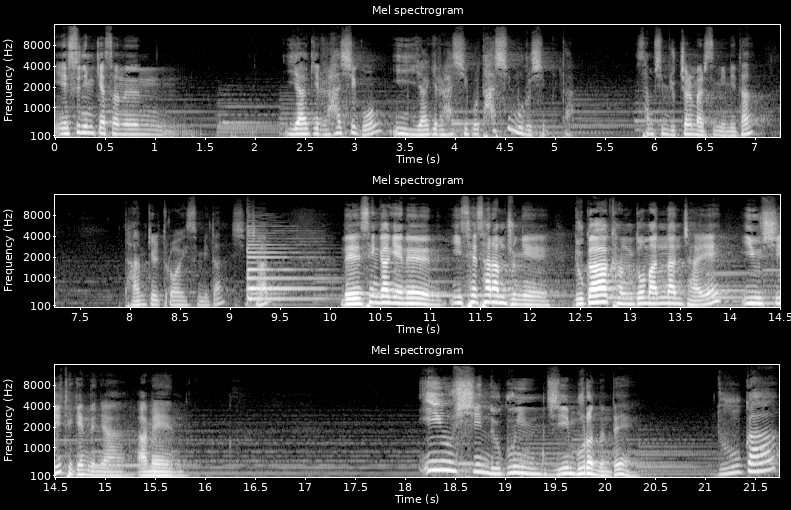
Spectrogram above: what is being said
예수님께서는 이야기를 하시고 이 이야기를 하시고 다시 물으십니다. 36절 말씀입니다. 다 함께 읽도록 하겠습니다. 시작. 내 생각에는 이 세 사람 중에 누가 강도 만난 자의 이웃이 되겠느냐. 아멘. 이웃이 누구인지 물었는데 누가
